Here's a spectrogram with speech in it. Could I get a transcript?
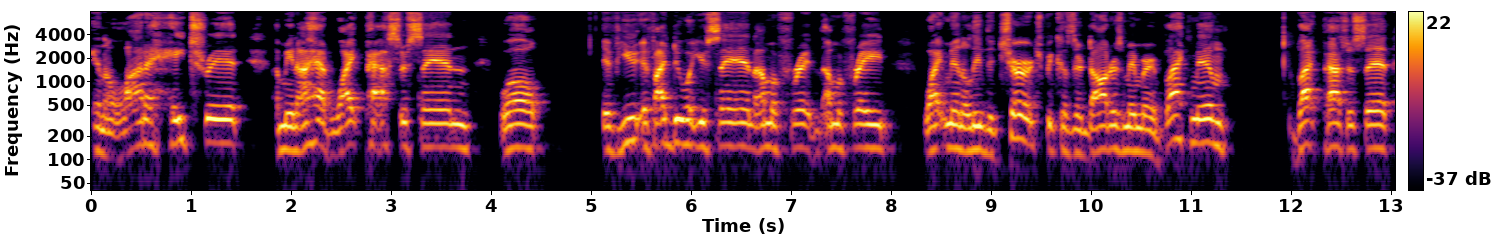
and a lot of hatred. I mean, I had white pastors saying, well, if you if I do what you're saying, I'm afraid I'm afraid white men will leave the church because their daughters may marry black men. Black pastor said,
